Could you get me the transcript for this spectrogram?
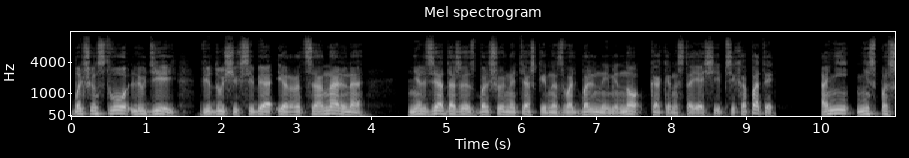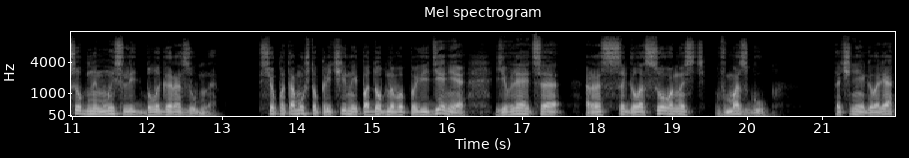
Большинство людей, ведущих себя иррационально, нельзя даже с большой натяжкой назвать больными, но, как и настоящие психопаты, они не способны мыслить благоразумно. Все потому, что причиной подобного поведения является рассогласованность в мозгу, точнее говоря,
